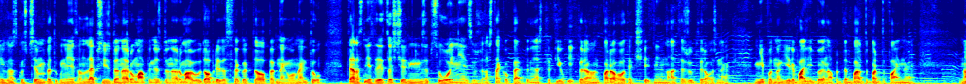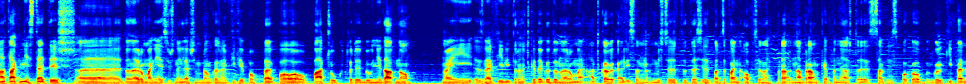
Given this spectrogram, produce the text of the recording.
I w związku z czym według mnie jest on lepszy niż Donnarumma, ponieważ Donnarumma był dobry do swego do pewnego momentu. Teraz niestety coś się z nim zepsuło i nie jest już aż tak OP, ponieważ te piłki, które on parował tak świetnie na te rzuty rożne, nie pod nogi rywali były naprawdę bardzo, bardzo fajne. No a tak niestetyż e, Donnarumma nie jest już najlepszym bramkarzem w FIFA po, po patchu, który był niedawno. No i znerfili troszeczkę tego Donnarumma, aczkolwiek Alisson myślę, że to też jest bardzo fajna opcja na, na bramkę, ponieważ to jest całkiem spoko goalkeeper.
